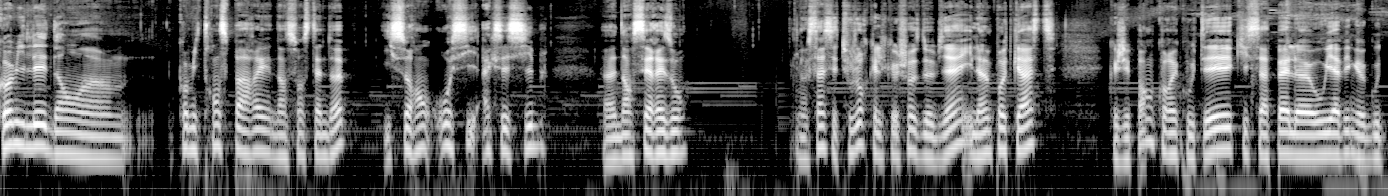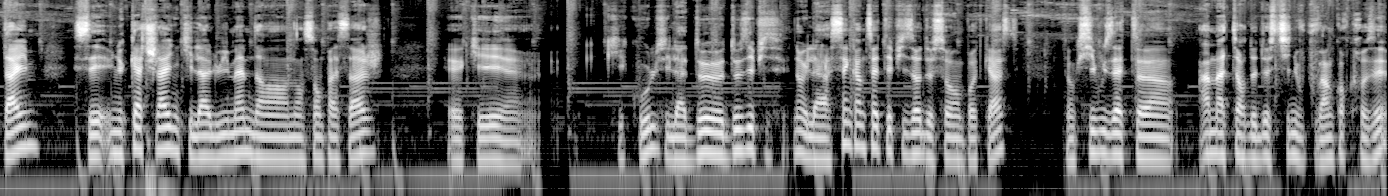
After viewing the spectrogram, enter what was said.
comme il est dans, comme il transparaît dans son stand-up, il se rend aussi accessible dans ses réseaux. Donc ça, c'est toujours quelque chose de bien. Il a un podcast que j'ai pas encore écouté qui s'appelle euh, We Having a Good Time. C'est une catchline qu'il a lui-même dans, son passage euh, qui, est, euh, qui est cool. Il a deux, deux épisodes. Non, il a 57 épisodes de son podcast. Donc si vous êtes amateur de Dustin, vous pouvez encore creuser.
